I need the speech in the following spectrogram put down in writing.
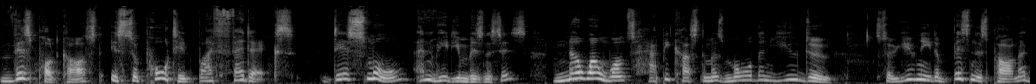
This podcast is supported by FedEx. Dear small and medium businesses, no one wants happy customers more than you do. So you need a business partner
